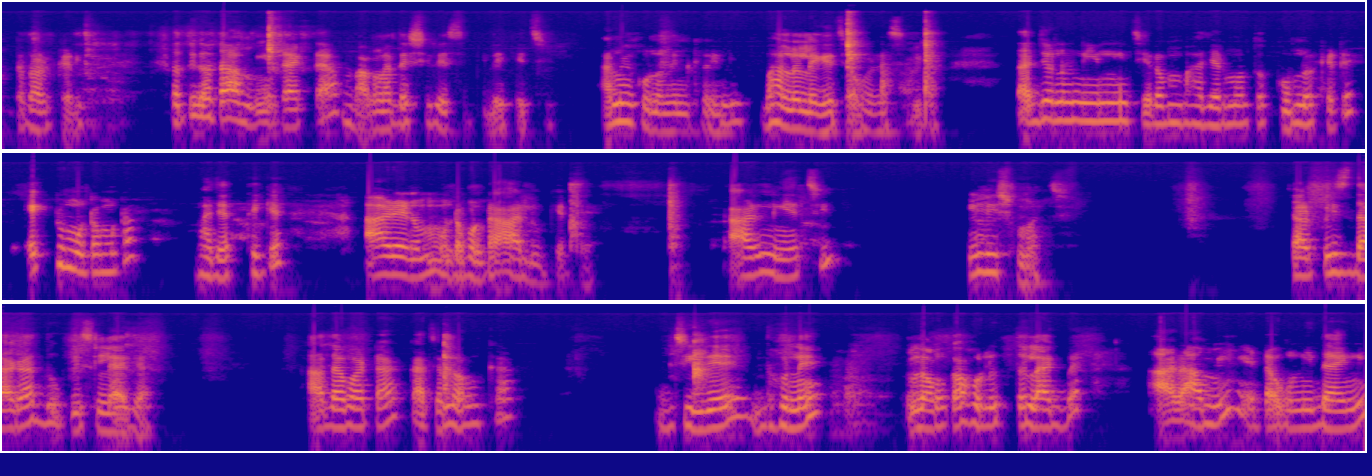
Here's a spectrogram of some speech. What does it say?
একটা তরকারি। সত্যি কথা, আমি এটা একটা বাংলাদেশি রেসিপি দেখেছি। আমি কোনোদিন খাইনি। ভালো লেগেছে আমার রেসিপিটা তার জন্য নিয়ে নিয়েছি এরকম ভাজার মতো কুমড়ো কেটে, একটু মোটা মোটা ভাজার থেকে, আর এরকম মোটা মোটা আলু কেটে। আর নিয়েছি ইলিশ মাছ। চার পিস দাগা, দু পিস লেগা। আদা বাটা, কাঁচা লঙ্কা, জিরে, ধনে, লঙ্কা, হলুদ তো লাগবে। আর আমি, এটা উনি দেয়নি,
